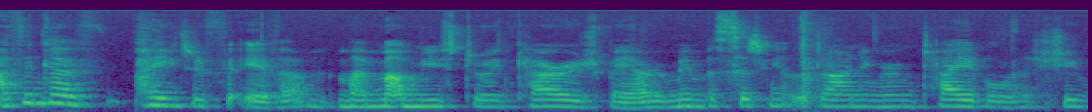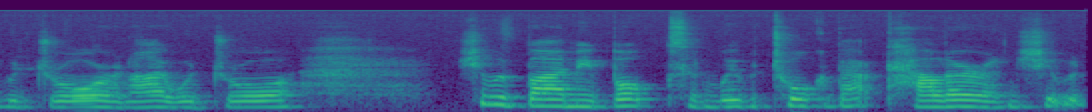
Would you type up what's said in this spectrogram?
I think I've painted forever. My mum used to encourage me. I remember sitting at the dining room table and she would draw and I would draw. She would buy me books and we would talk about colour and she would,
